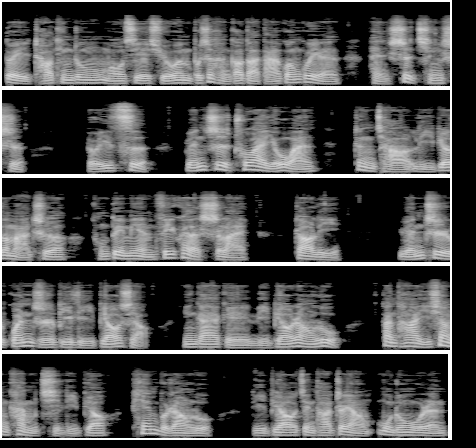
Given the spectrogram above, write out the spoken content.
对朝廷中某些学问不是很高的达官贵人很是轻视。有一次，袁志出外游玩，正巧李彪的马车从对面飞快地驶来。照理，袁志官职比李彪小，应该给李彪让路，但他一向看不起李彪，偏不让路。李彪见他这样目中无人，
